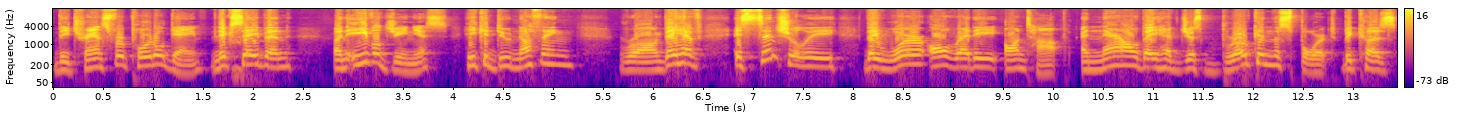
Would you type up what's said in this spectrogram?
the transfer portal game. Nick Saban, an evil genius, he can do nothing wrong. They have essentially they were already on top and now they have just broken the sport because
